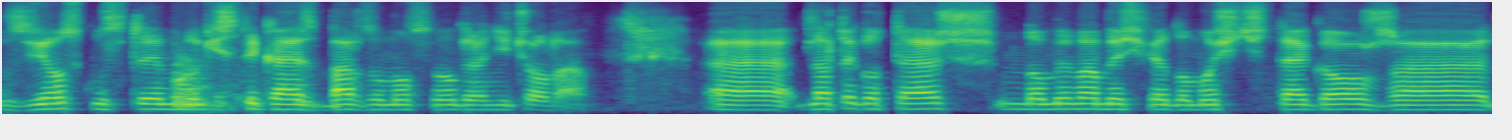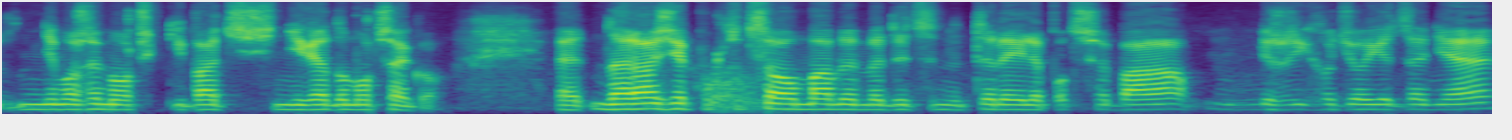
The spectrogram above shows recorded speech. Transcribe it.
W związku z tym logistyka jest bardzo mocno ograniczona. E, dlatego też no, my mamy świadomość tego, że nie możemy oczekiwać nie wiadomo czego. E, na razie póki co mamy medycyny tyle, ile potrzeba. Jeżeli chodzi o jedzenie,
